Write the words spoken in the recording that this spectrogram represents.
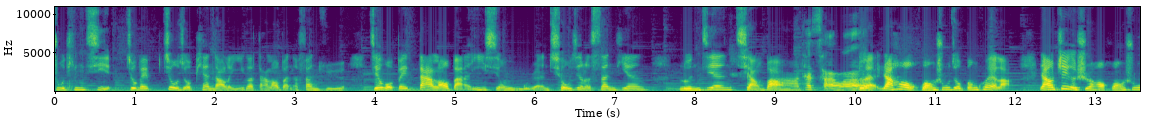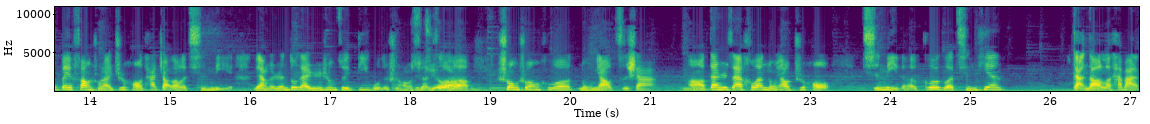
助听器就被舅舅骗到了一个大老板的饭局，结果被大老板一行五人囚禁了三天，轮奸强暴啊，太惨了。对，然后皇叔就崩溃了。然后这个时候，皇叔被放出来之后，他找到了秦理，两个人都在人生最低谷的时候选择了双双喝农药自杀啊。但是在喝完农药之后，秦理的哥哥秦天赶到了，他把。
